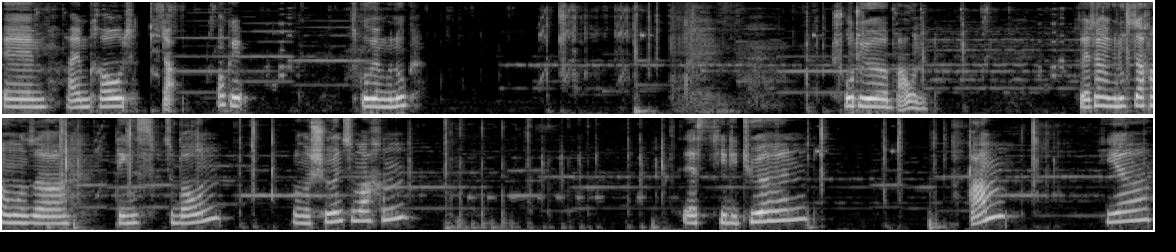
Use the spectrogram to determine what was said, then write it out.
Ähm, Halmkraut. Da. Okay. Let's go, wir haben genug. Strohtür bauen. So, jetzt haben wir genug Sachen, um unser Dings zu bauen. Um es schön zu machen. Erst hier die Tür hin. Bam. Hier.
